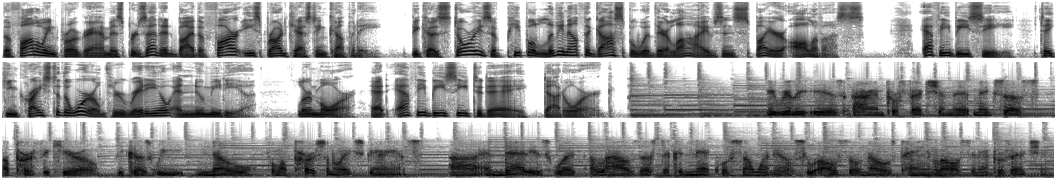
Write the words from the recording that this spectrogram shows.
The following program is presented by the Far East Broadcasting Company because stories of people living out the gospel with their lives inspire all of us. FEBC, taking Christ to the world through radio and new media. Learn more at febctoday.org. It really is our imperfection that makes us a perfect hero because we know from a personal experience uh, and that is what allows us to connect with someone else who also knows pain, loss, and imperfection.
